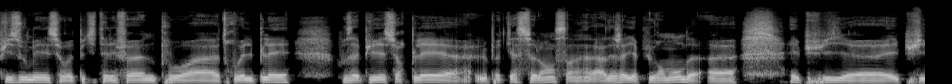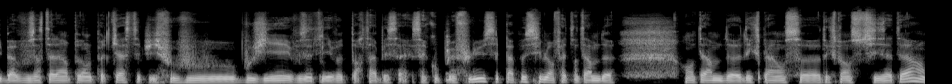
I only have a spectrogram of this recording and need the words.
puis zoomer sur votre petit téléphone pour trouver le play, vous appuyez sur play, le podcast se lance. Alors déjà il y a plus grand monde, euh, et puis euh, et puis bah vous installez un peu dans le podcast et puis il faut que vous bougiez, vous éteignez votre portable et ça, ça coupe le flux. C'est pas possible en fait en termes de en termes de- d'expérience euh, d'expérience utilisateur.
